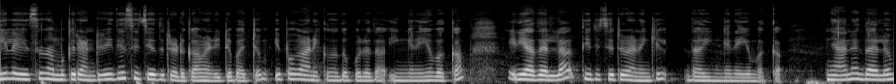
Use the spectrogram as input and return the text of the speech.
ഈ ലേസ് നമുക്ക് രണ്ട് രീതിയിൽ സ്റ്റിച്ച് ചെയ്തിട്ട് എടുക്കാൻ വേണ്ടിയിട്ട് പറ്റും. ഇപ്പോൾ കാണിക്കുന്നത് പോലെ ഇതാ ഇങ്ങനെയും വെക്കാം. ഇനി അതല്ല തിരിച്ചിട്ട് വേണമെങ്കിൽ ഇതാ ഇങ്ങനെയും വെക്കാം. ഞാൻ എന്തായാലും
